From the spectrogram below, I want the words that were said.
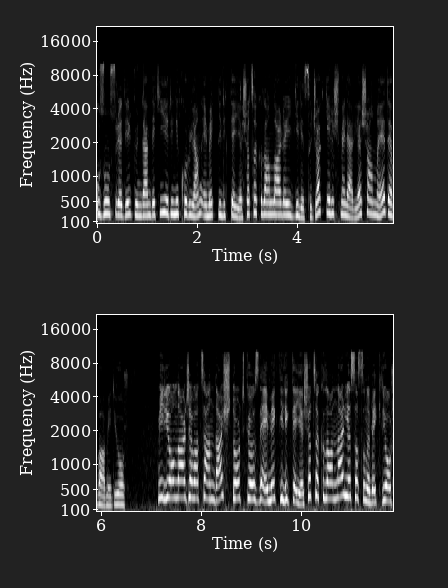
Uzun süredir gündemdeki yerini koruyan emeklilikte yaşa takılanlarla ilgili sıcak gelişmeler yaşanmaya devam ediyor. Milyonlarca vatandaş dört gözle emeklilikte yaşa takılanlar yasasını bekliyor.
